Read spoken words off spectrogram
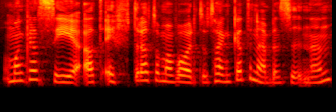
Och man kan se att efter att de har varit och tankat den här bensinen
